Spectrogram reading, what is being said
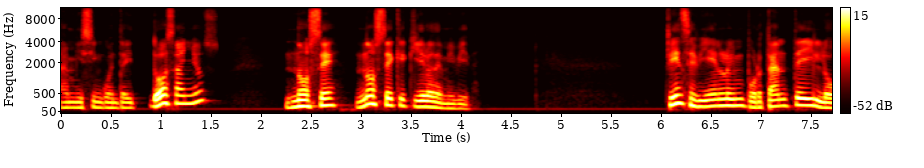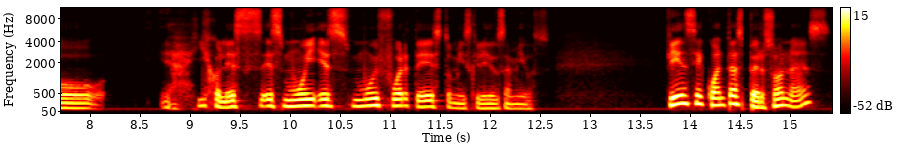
a mis 52 años, no sé, no sé qué quiero de mi vida. Fíjense bien lo importante y lo... Híjole, es, muy, es muy fuerte esto, mis queridos amigos. Fíjense cuántas personas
